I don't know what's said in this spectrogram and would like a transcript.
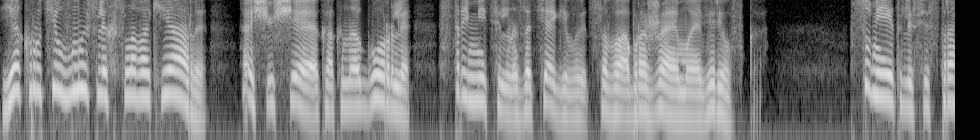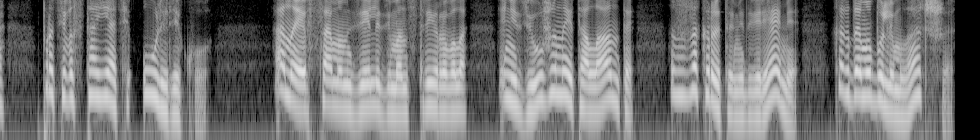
Я крутил в мыслях слова Киары, ощущая, как на горле стремительно затягивается воображаемая веревка. Сумеет ли сестра противостоять Ульрику? Она и в самом деле демонстрировала недюжинные таланты, с закрытыми дверями, когда мы были младше,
